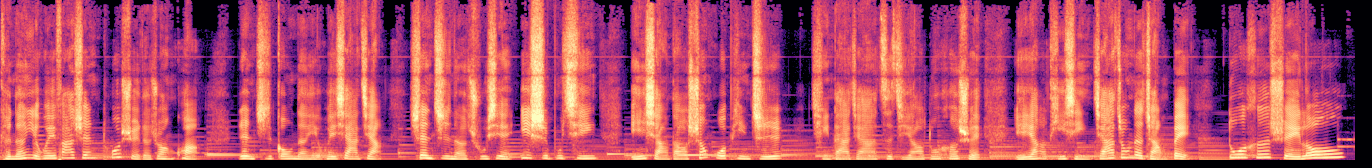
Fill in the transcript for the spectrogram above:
可能也会发生脱水的状况，认知功能也会下降，甚至呢出现意识不清，影响到生活品质。请大家自己要多喝水，也要提醒家中的长辈多喝水喽。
